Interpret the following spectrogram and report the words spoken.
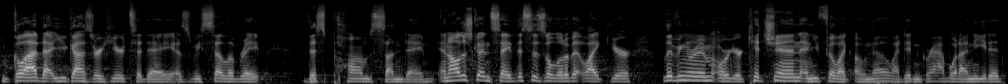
I'm glad that you guys are here today as we celebrate this Palm Sunday. And I'll just go ahead and say this is a little bit like your living room or your kitchen, and you feel like, oh no, I didn't grab what I needed.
